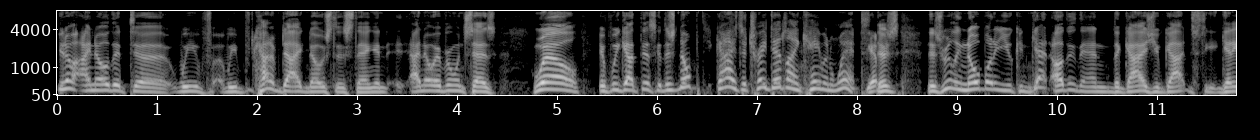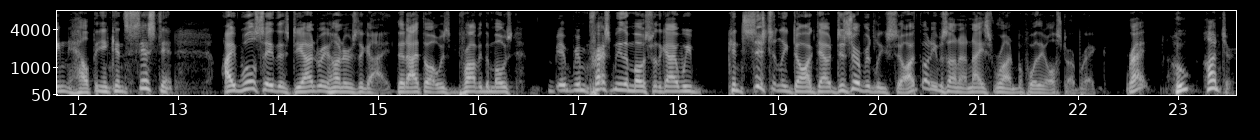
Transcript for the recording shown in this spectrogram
You know, I know that uh, we've we've kind of diagnosed this thing, and I know everyone says, "Well, if we got this, there's no guys. The trade deadline came and went. Yep. There's there's really nobody you can get other than the guys you've got getting healthy and consistent." I will say this: DeAndre Hunter is the guy that I thought was probably the most impressed me the most for the guy we've consistently dogged out, deservedly so. I thought he was on a nice run before the All Star break. Right? Who? Hunter.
